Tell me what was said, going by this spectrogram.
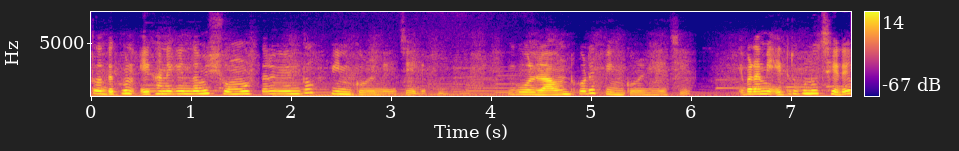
তো দেখুন, এখানে কিন্তু আমি সমস্তটা কিন্তু পিন করে নিয়েছি, এই দেখুন। গোল রাউন্ড করে পিন করে নিয়েছি। এবার আমি এটুকুনো ছেড়ে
